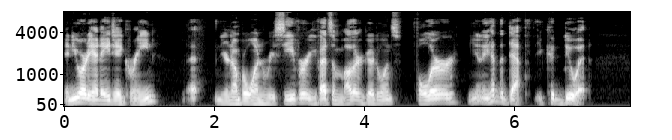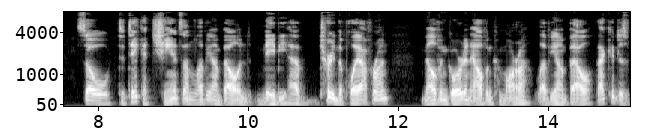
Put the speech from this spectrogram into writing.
and you already had AJ Green. Uh, your number one receiver. You've had some other good ones. Fuller, you know, you had the depth. You could do it. So to take a chance on Le'Veon Bell and maybe have during the playoff run, Melvin Gordon, Alvin Kamara, Le'Veon Bell, that could just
